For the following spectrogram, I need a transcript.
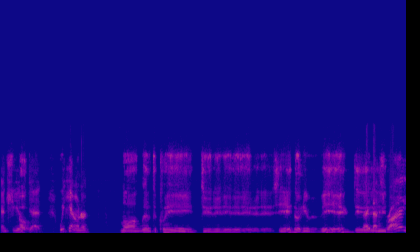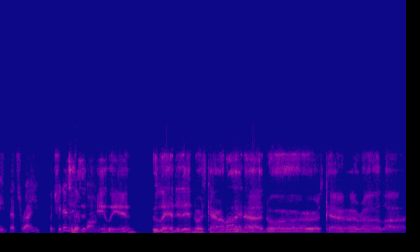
and she is Oh. dead. We count her. Long live the Queen. Do, do, do. She ain't no human being. That's right. That's right. But she didn't She's live an long. alien who landed in North Carolina. North Carolina.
